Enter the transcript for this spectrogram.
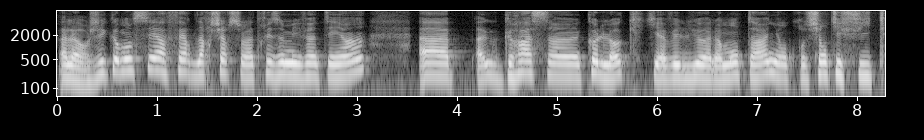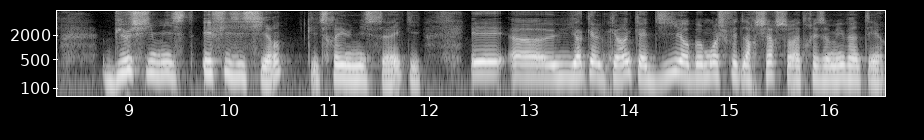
Alors, j'ai commencé à faire de la recherche sur la trisomie 21 à- à- grâce à un colloque qui avait lieu à la montagne entre scientifiques, biochimistes et physiciens qui se réunissaient. Et euh, il y a quelqu'un qui a dit ah ben, Moi, je fais de la recherche sur la trisomie 21.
